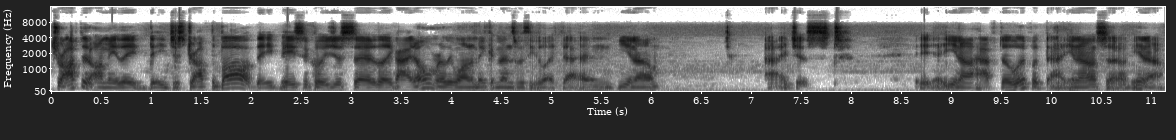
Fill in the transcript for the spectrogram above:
dropped it on me. They, they just dropped the ball. They basically just said like i don't really want to make amends with you like that. And you know i just you know have to live with that you know? So you know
